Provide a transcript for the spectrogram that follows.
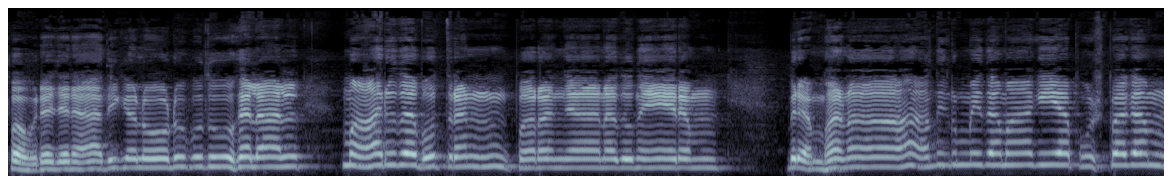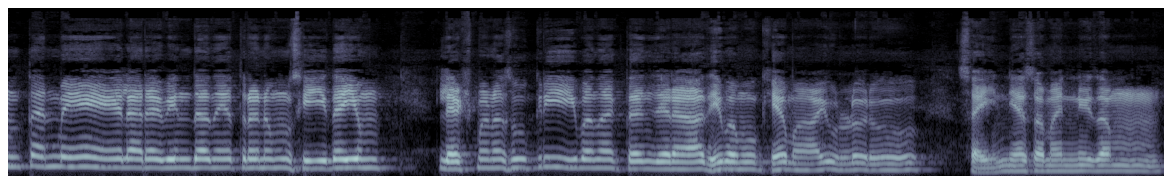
പൗരജനാദികളോടു കുതൂഹലാൽ മാരുതപുത്രൻ പറഞ്ഞാനതു നേരം. ബ്രഹ്മണ നിർമ്മിതമാകിയ പുഷ്പകം തന്മേലരവിന്ദ നേത്രനും സീതയും ലക്ഷ്മണ സുഗ്രീവ നക്തഞ്ചരാധിപമുഖ്യമായുള്ളൊരു സൈന്യസമന്വിതം.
